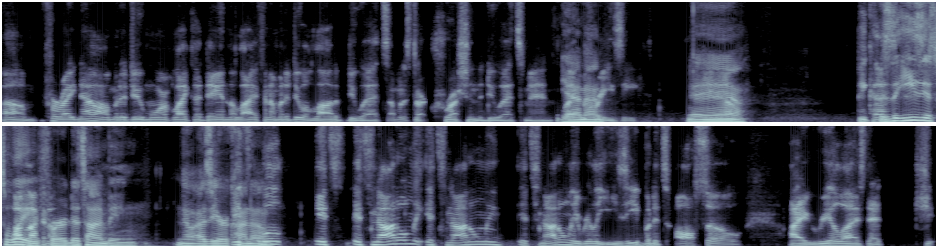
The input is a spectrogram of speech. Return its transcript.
um, for right now, I'm gonna do more of like a day in the life, and I'm gonna do a lot of duets. I'm gonna start crushing the duets, man. Yeah, like man. crazy. Yeah, yeah, yeah. It's the easiest way gonna- for the time being. Now, as you're kind of well, it's it's not only it's not only it's not only really easy, but it's also I realize that g-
